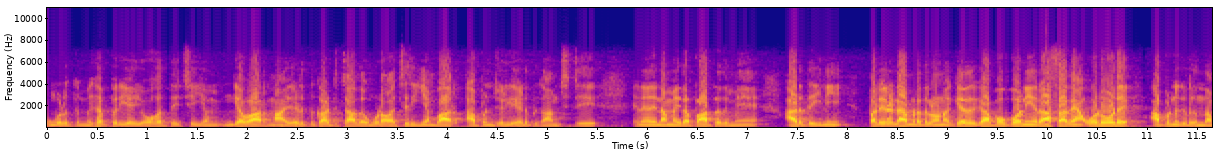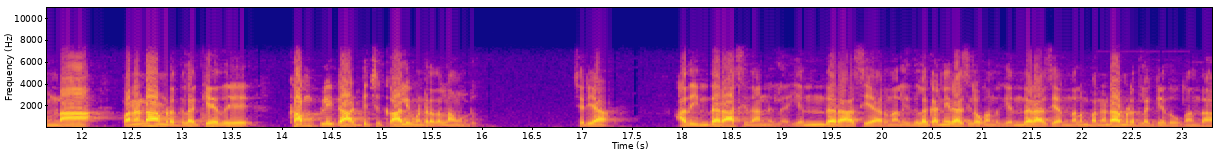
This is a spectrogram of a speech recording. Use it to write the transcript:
உங்களுக்கு மிகப்பெரிய யோகத்தை செய்யும். இங்கே வார் நான் எடுத்துக்காட்டு சாதகம் கூட வச்சிருக்கேன் பார் அப்படின்னு சொல்லி எடுத்து காமிச்சிட்டு நம்ம இதை பார்த்ததுமே அடுத்து இனி பன்னிரெண்டாம் இடத்துல உனக்கு கேது இருக்கா? அப்போ போ நீ ராசாதான் ஓடு ஓடு அப்படின்னுக்கிட்டு இருந்தோம்னா பன்னெண்டாம் இடத்துல கேது கம்ப்ளீட்டாக அடிச்சு காலி பண்ணுறதெல்லாம் உண்டு. சரியா? அது இந்த ராசி தான் இல்லை. எந்த ராசியாக இருந்தாலும் இதில் கன்னி ராசியில் உட்காந்துருக்கு. எந்த ராசியாக இருந்தாலும் பன்னெண்டாம் இடத்துல கேது உட்காந்தா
